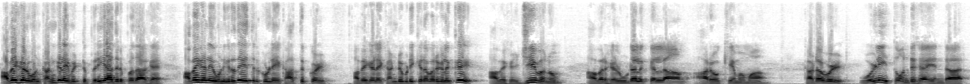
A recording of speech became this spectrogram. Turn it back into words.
அவைகள் உன் கண்களை விட்டு பிரியாதிருப்பதாக. அவைகளை உன் இருதயத்திற்குள்ளே காத்துக்கொள். அவைகளை கண்டுபிடிக்கிறவர்களுக்கு அவைகள் ஜீவனும். அவர்கள் உடலுக்கெல்லாம் ஆரோக்கியமுமாம். கடவுள் ஒளி தோன்றுக என்றார்.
